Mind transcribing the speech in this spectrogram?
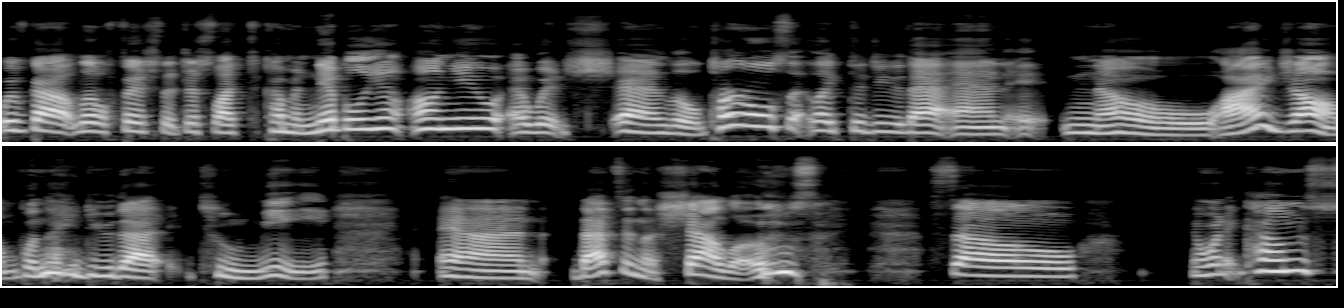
we've got little fish that just like to come and nibble on you, and which and little turtles that like to do that. And it, no, I jump when they do that to me, and that's in the shallows. So, when it comes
